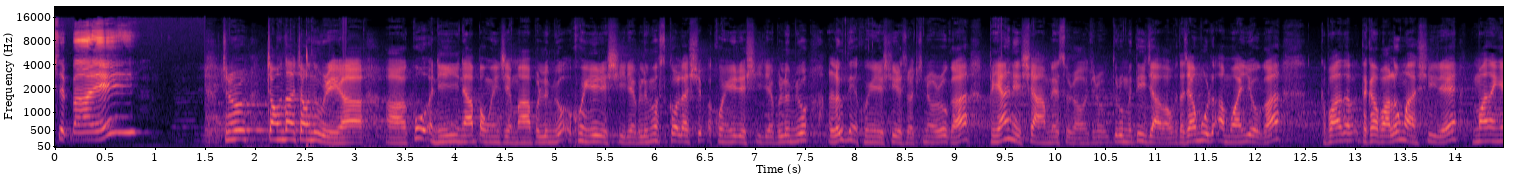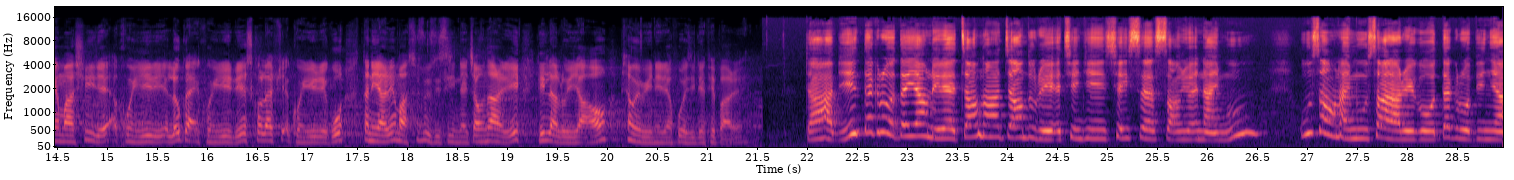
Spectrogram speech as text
ဖြစ်ပါတယ်။ ကျွန်တော်တို့ចောင်းသားចောင်းသူတွေကအာကို့အနီးနားပတ်ဝန်းကျင်မှာဘယ်လိုမျိုးအခွင့်အရေးတွေရှိတယ်ဘယ်လိုမျိုး scholarship အခွင့်အရေးတွေရှိတယ်ဘယ်လိုမျိုးအလုပ်သင်အခွင့်အရေးတွေရှိတယ်ဆိုတော့ကျွန်တော်တို့ကဘယ်ကနေရှာမလဲဆိုတော့ကျွန်တော်တို့မသိကြပါဘူးဒါကြောင့်မို့လို့ M1 ရောကကမ္ဘာတကမ္ဘာလုံးမှာရှိတယ်မြန်မာနိုင်ငံမှာရှိတဲ့အခွင့်အရေးတွေအလုပ်ကိုင်အခွင့်အရေးတွေ scholarship အခွင့်အရေးတွေကိုတနေရာတွေမှာစုစုစည်းစည်းနဲ့ចောင်းသားတွေလေ့လာလို့ရအောင်ဖြန့်ဝေပေးနေတဲ့ဖွဲ့စည်းလေးဖြစ်ပါတယ်ဒါအပြင်တက္ကသိုလ်တက်ရောက်နေတဲ့ကျောင်းသားကျောင်းသူတွေအချင်းချင်းချိတ်ဆက်ဆောင်ရွက်နိုင်မှု ဥဆောင်နိုင်မှုစတာတွေကိုတက္ကသိုလ်ပညာ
